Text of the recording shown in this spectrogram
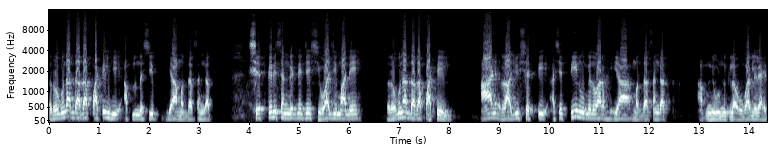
रघुनाथ दादा पाटील ही आपलं नशीब या मतदारसंघात. शेतकरी संघटनेचे शिवाजी माने रघुनाथ दादा पाटील आणि राजू शेट्टी असे तीन उमेदवार या मतदारसंघात आप निवडणुकीला उभारलेले आहेत.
